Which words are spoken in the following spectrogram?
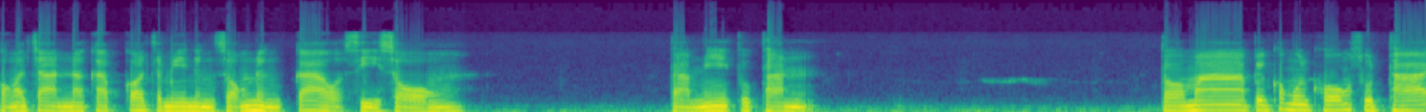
ของอาจารย์นะครับ ก็จะมี 1 2 1 9 4 2 ตามนี้ทุกท่าน ต่อมาเป็นข้อมูลโค้งสุดท้าย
